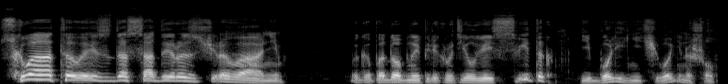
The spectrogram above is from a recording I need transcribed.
схватываясь с досадой и разочарованием. Богоподобный перекрутил весь свиток и более ничего не нашел.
